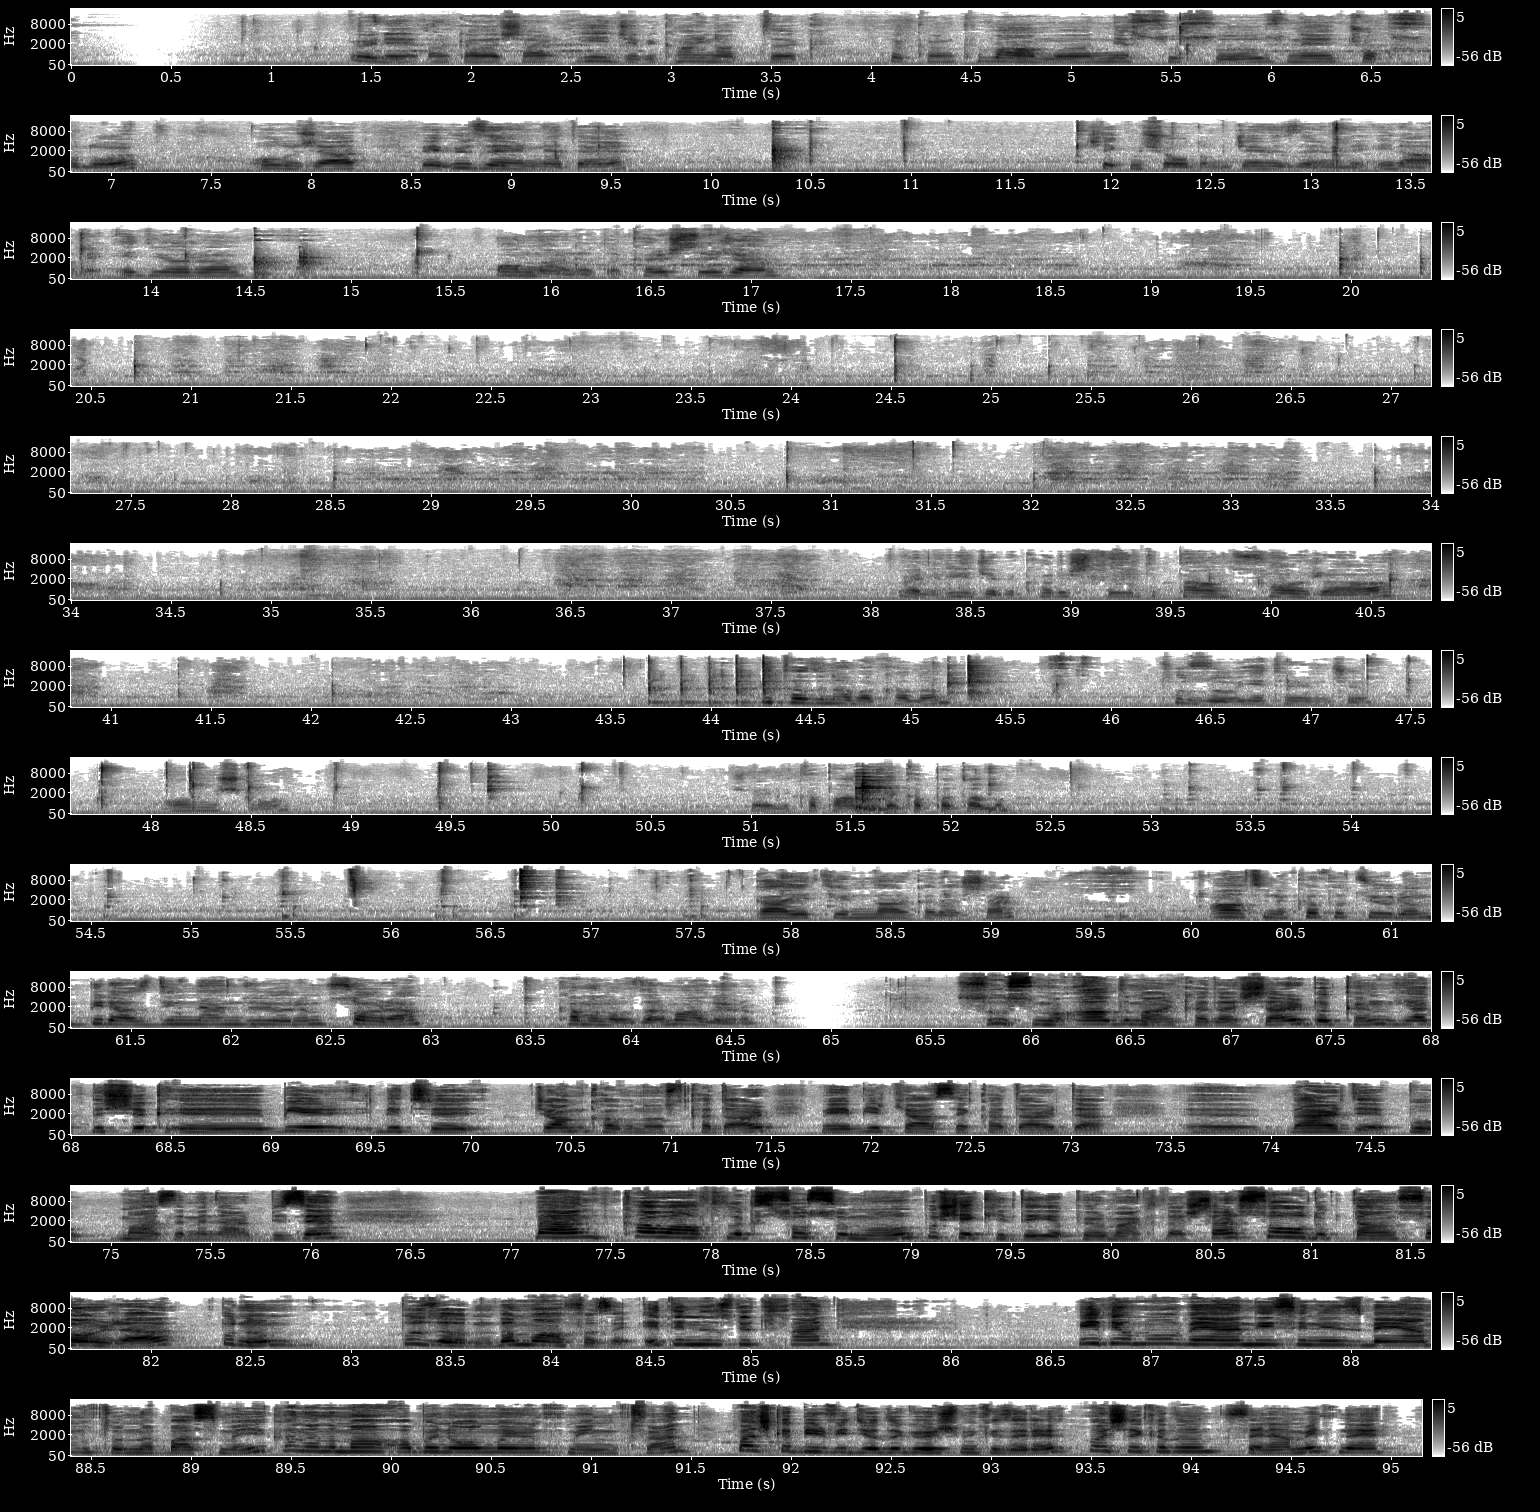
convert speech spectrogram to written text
Böyle arkadaşlar iyice bir kaynattık. Bakın kıvamı ne susuz ne çok sulu olacak. Ve üzerine de çekmiş olduğum cevizlerimi de ilave ediyorum. Onlarla da karıştıracağım. Böyle iyice bir karıştırdıktan sonra bir tadına bakalım. Tuzu yeterince olmuş mu? Şöyle kapağını da kapatalım. Gayet yerinde arkadaşlar. Altını kapatıyorum. Biraz dinlendiriyorum. Sonra kavanozlarımı alıyorum. Sosumu aldım arkadaşlar. Bakın yaklaşık e, 1 litre cam kavanoz kadar ve bir kase kadar da e, verdi bu malzemeler bize. Ben kahvaltılık sosumu bu şekilde yapıyorum arkadaşlar. Soğuduktan sonra bunu buzdolabında muhafaza ediniz lütfen. Videomu beğendiyseniz beğen butonuna basmayı, kanalıma abone olmayı unutmayın lütfen. Başka bir videoda görüşmek üzere. Hoşçakalın. Selametle.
